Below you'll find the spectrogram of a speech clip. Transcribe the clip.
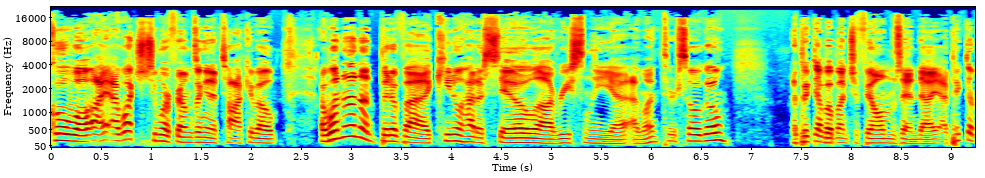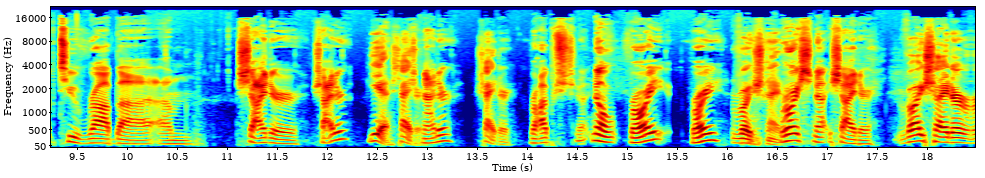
Cool. Well, I, I watched two more films I'm going to talk about. I went on a bit of a Kino had a sale uh, recently, uh, a month or so ago. I picked up a bunch of films, and I, I picked up two Rob uh, um, Scheider. Scheider? Yeah, Schneider. Schneider? Schneider. Rob? Sch- no, Roy. Roy. Roy Schneider. Roy Schne- Scheider. Roy Schneider.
